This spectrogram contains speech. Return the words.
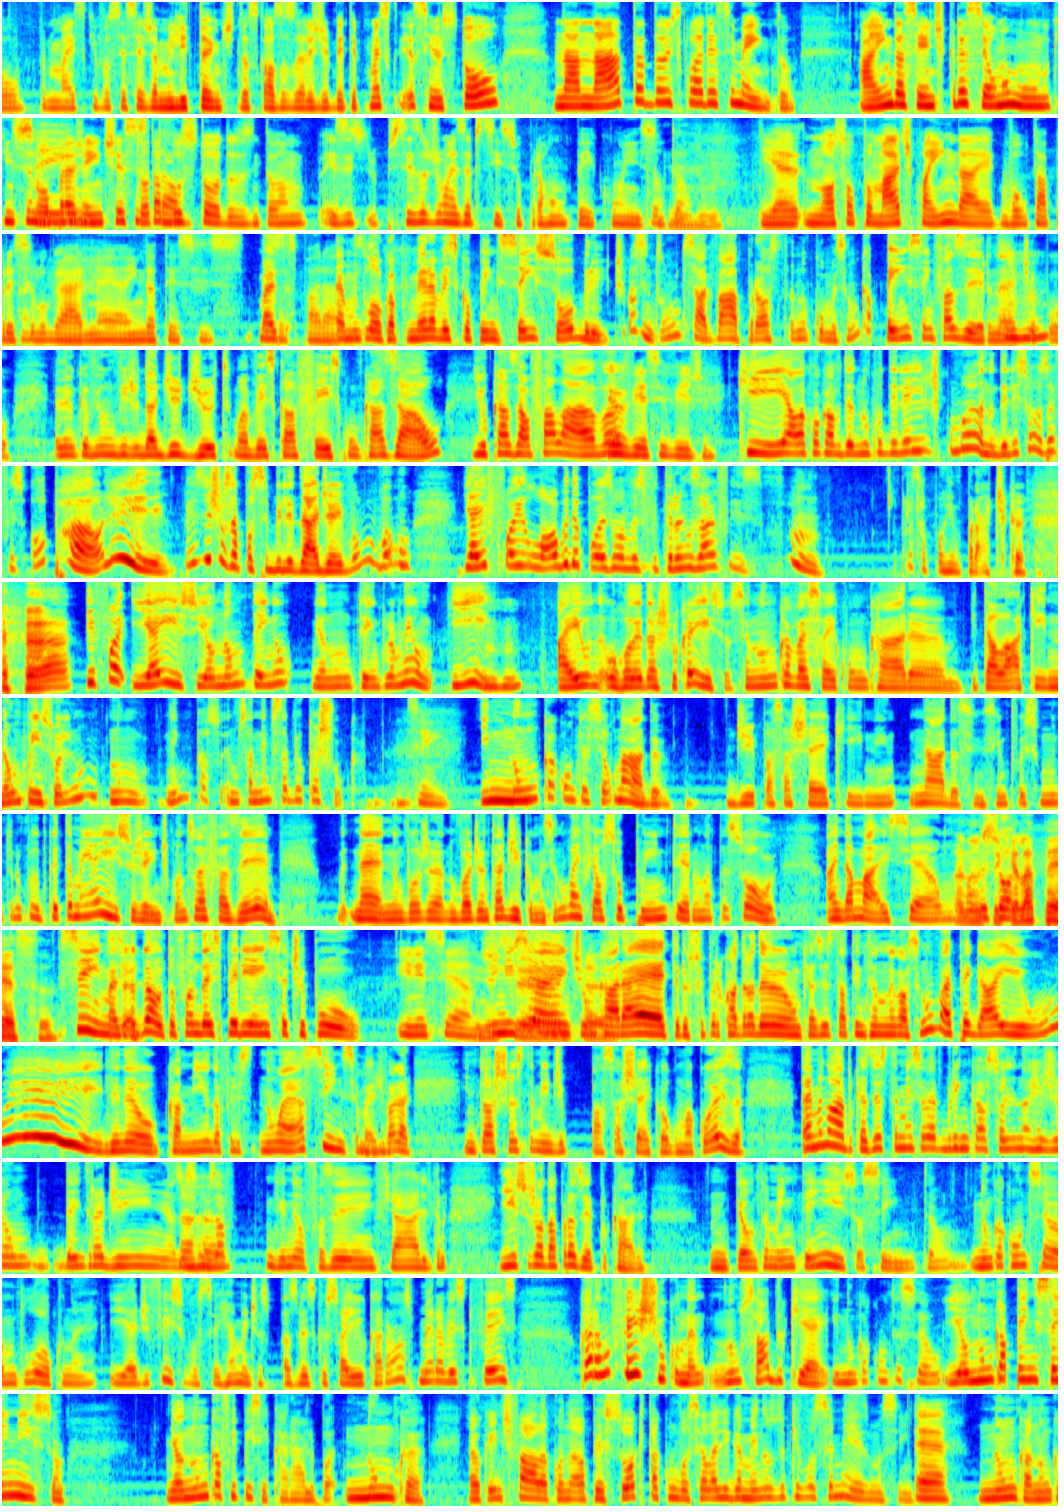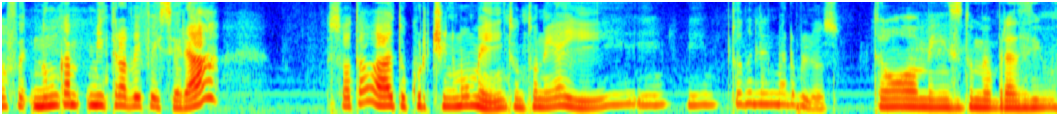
ou por mais que você seja militante das causas LGBT, por mais que, assim, eu estou na nata do esclarecimento. Ainda assim, a gente cresceu num mundo que ensinou Sim, pra gente esses total. tabus todos. Então, existe, precisa de um exercício pra romper com isso. Total. Uhum. E é, o nosso automático ainda é voltar pra esse lugar, né? Ainda ter esses, Mas essas paradas. É muito louco. A primeira vez que eu pensei sobre, tipo assim, todo mundo sabe, ah, a próstata no cu, mas você nunca pensa em fazer, né? Uhum. Tipo, eu lembro que eu vi um vídeo da Jujut uma vez que ela fez com um casal, e o casal falava Eu vi esse vídeo. que ela colocava o dedo no cu dele e ele, tipo, mano, delicioso. Eu fiz, opa, olha aí, existe essa possibilidade aí, vamos, vamos. E aí foi logo depois, uma vez fui transar, eu fiz, hum, pra essa porra em prática. e foi, e é isso, e eu não tenho, eu não tenho problema nenhum. E Uhum. Aí o, o rolê da Xuca é isso. Você nunca vai sair com um cara que tá lá, que não pensou, ele não, não- nem passou, ele não sabe nem saber o que é Xuca. Sim. E nunca aconteceu nada de passar cheque, nem nada, assim. Sempre foi isso muito tranquilo. Porque também é isso, gente. Quando você vai fazer, né, não vou, já- não vou adiantar dica, mas você não vai enfiar o seu punho inteiro na pessoa. Ainda mais se é uma A não ser pessoa. que ela peça. Sim, mas Sim. Eu, não, eu tô falando da experiência, tipo. Iniciante, iniciante, um é. cara hétero, super quadradão, que às vezes tá tentando um negócio, você não vai pegar e, ui, entendeu? O caminho da felicidade. Não é assim, você vai devagar. Então a chance também de passar cheque ou alguma coisa é menor, porque às vezes também você vai brincar só ali na região da entradinha, às vezes você não precisa, entendeu? Fazer, enfiar ali. E isso já dá prazer pro cara. Então também tem isso, assim. Então, nunca aconteceu, é muito louco, né? E é difícil você realmente, às, às vezes que eu saí, o cara, nossa, primeira vez que fez, o cara não fez chuco, né? Não sabe o que é. E nunca aconteceu. E eu nunca pensei nisso. Eu nunca fui pensei, caralho, pô, nunca. É o que a gente fala, quando a pessoa que tá com você, ela liga menos do que você mesmo, assim. É. Nunca, nunca fui, nunca me travei e falei, será? Só tá lá, eu tô curtindo o momento, não tô nem aí. E, e tudo lindo, maravilhoso. Então, homens do meu Brasil.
